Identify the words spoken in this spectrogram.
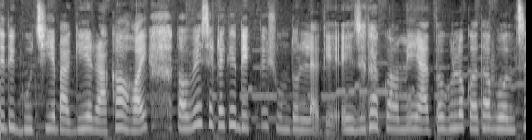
যদি গুছিয়ে বাগিয়ে রাখা হয়, তবেই সেটাকে দেখতে সুন্দর লাগে। এই যে দেখো, আমি এতগুলো কথা বলছি,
